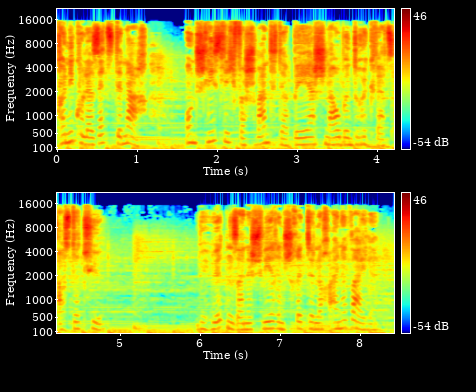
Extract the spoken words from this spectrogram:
Cornicula setzte nach und schließlich verschwand der Bär schnaubend rückwärts aus der Tür. Wir hörten seine schweren Schritte noch eine Weile.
